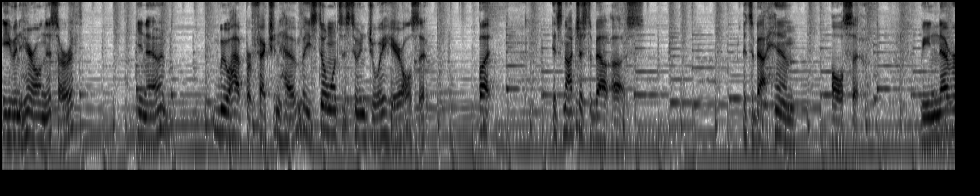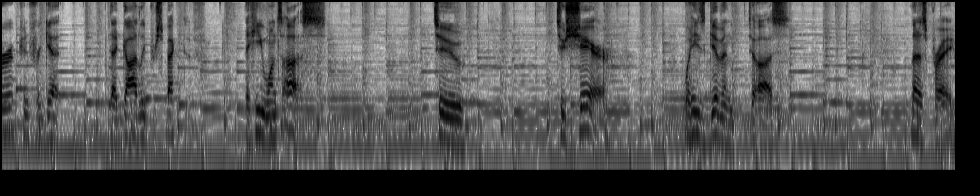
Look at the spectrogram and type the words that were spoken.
even here on this earth. You know, we will have perfection in heaven, but He still wants us to enjoy here also. But it's not just about us, it's about Him also. We never can forget that godly perspective that He wants us to, to share what He's given to us. Let us pray.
